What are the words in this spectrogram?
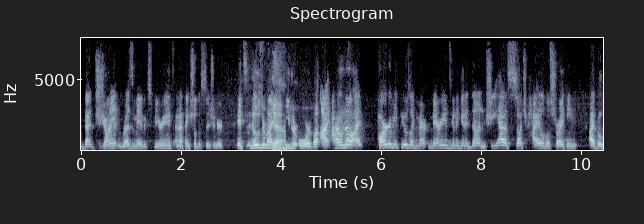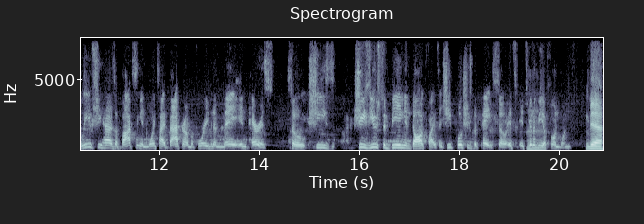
that giant resume of experience, and I think she'll decision her. It's those are my Yeah. either or, but I I don't know. I part of me feels like Mar- Marion's gonna get it done. She has such high level striking. I believe she has a boxing and Muay Thai background before even MMA in Paris. So she's she's used to being in dogfights and she pushes the pace. So it's it's gonna be a fun one. Yeah,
